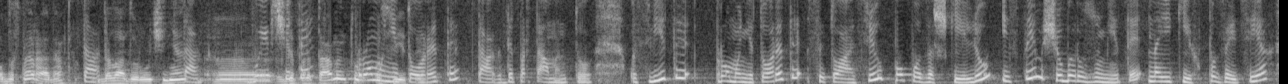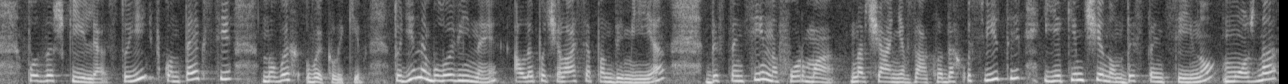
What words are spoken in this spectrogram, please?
Обласна рада Так. дала доручення Так, вивчити, департаменту освіти. промоніторити так, департаменту освіти, промоніторити ситуацію по позашкіллю і з тим, щоб розуміти, на яких позиціях позашкілля стоїть в контексті нових викликів. Тоді не було війни, але почалася пандемія, дистанційна форма навчання в закладах освіти, і яким чином дистанційно можна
